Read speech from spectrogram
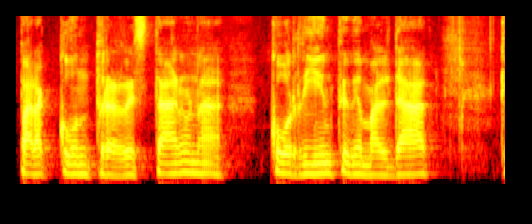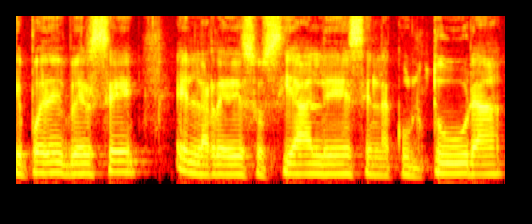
para contrarrestar una corriente de maldad que puede verse en las redes sociales, en la cultura,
